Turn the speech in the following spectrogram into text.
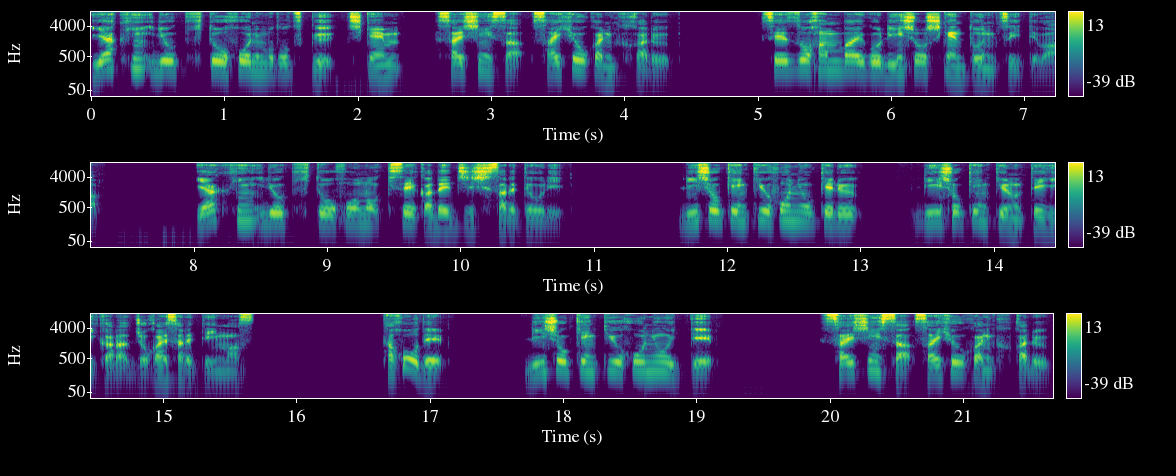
医薬品医療機器等法に基づく治験、再審査、再評価にかかる製造販売後臨床試験等については、医薬品医療機器等法の規制下で実施されており、臨床研究法における臨床研究の定義から除外されています。他方で、臨床研究法において、再審査、再評価にかかる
